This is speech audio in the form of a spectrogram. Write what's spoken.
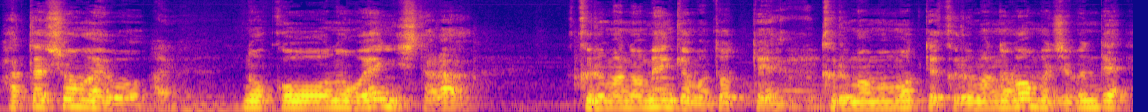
発達障害をの子の親にしたら車の免許も取って車も持って車のローンも自分で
